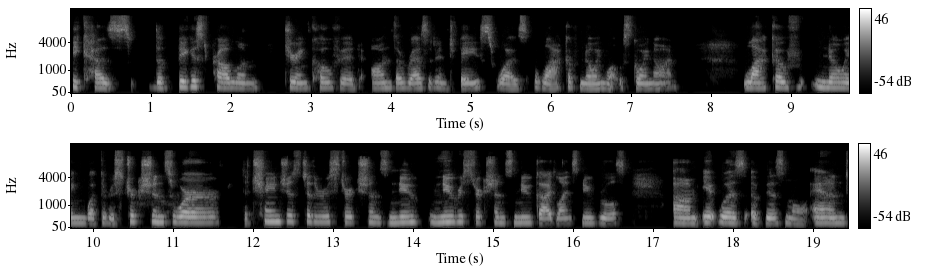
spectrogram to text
because the biggest problem during COVID on the resident base was lack of knowing what was going on, lack of knowing what the restrictions were, the changes to the restrictions, new new restrictions, new guidelines, new rules. Um, it was abysmal, and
